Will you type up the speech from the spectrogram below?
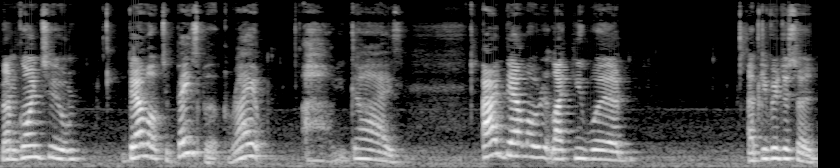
but I'm going to download to Facebook, right? Oh, you guys. I downloaded like you would like if you're just a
